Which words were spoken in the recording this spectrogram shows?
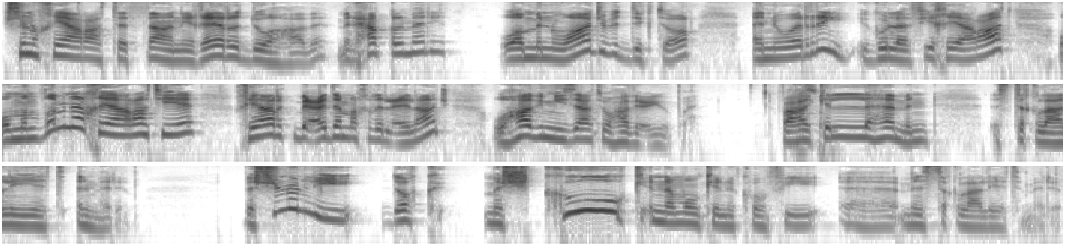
شنو خيارات الثاني غير الدواء هذا؟ من حق المريض. ومن واجب الدكتور أن يوريه يقول له في خيارات ومن ضمن الخيارات هي خيارك بعدم أخذ العلاج وهذه ميزاته وهذه عيوبه. فهذه. كلها من استقلالية المريض. بس شنو اللي دوك مشكوك إنه ممكن يكون في آه، من استقلالية المريض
